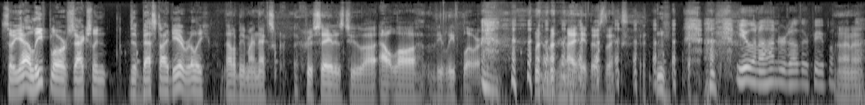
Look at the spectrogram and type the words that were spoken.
So yeah, leaf blower is actually the best idea, really. That'll be my next crusade is to uh, outlaw the leaf blower. I hate those things. you and a hundred other people. I know.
